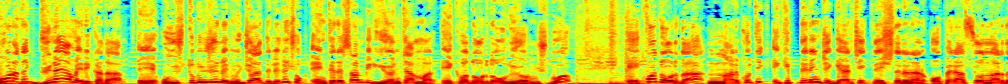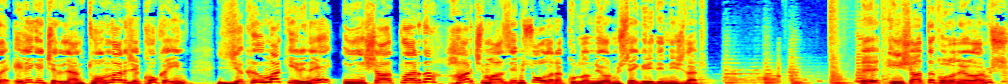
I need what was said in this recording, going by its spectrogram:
Bu arada Güney Amerika'da e, uyuşturucuyla mücadelede çok enteresan bir yöntem var. Ekvador'da oluyormuş bu. Ekvador'da narkotik ekiplerince gerçekleştirilen operasyonlarda ele geçirilen tonlarca kokain yakılmak yerine inşaatlarda harç malzemesi olarak kullanılıyormuş sevgili dinleyiciler. Evet inşaatta kullanıyorlarmış.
